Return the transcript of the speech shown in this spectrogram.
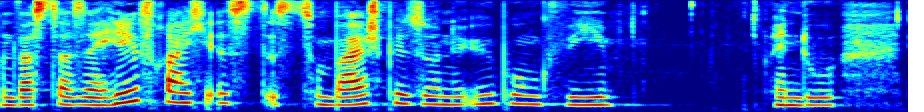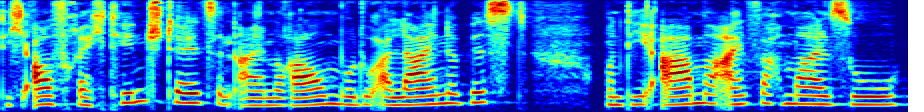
Und was da sehr hilfreich ist, ist zum Beispiel so eine Übung wie wenn du dich aufrecht hinstellst in einen Raum, wo du alleine bist und die Arme einfach mal so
